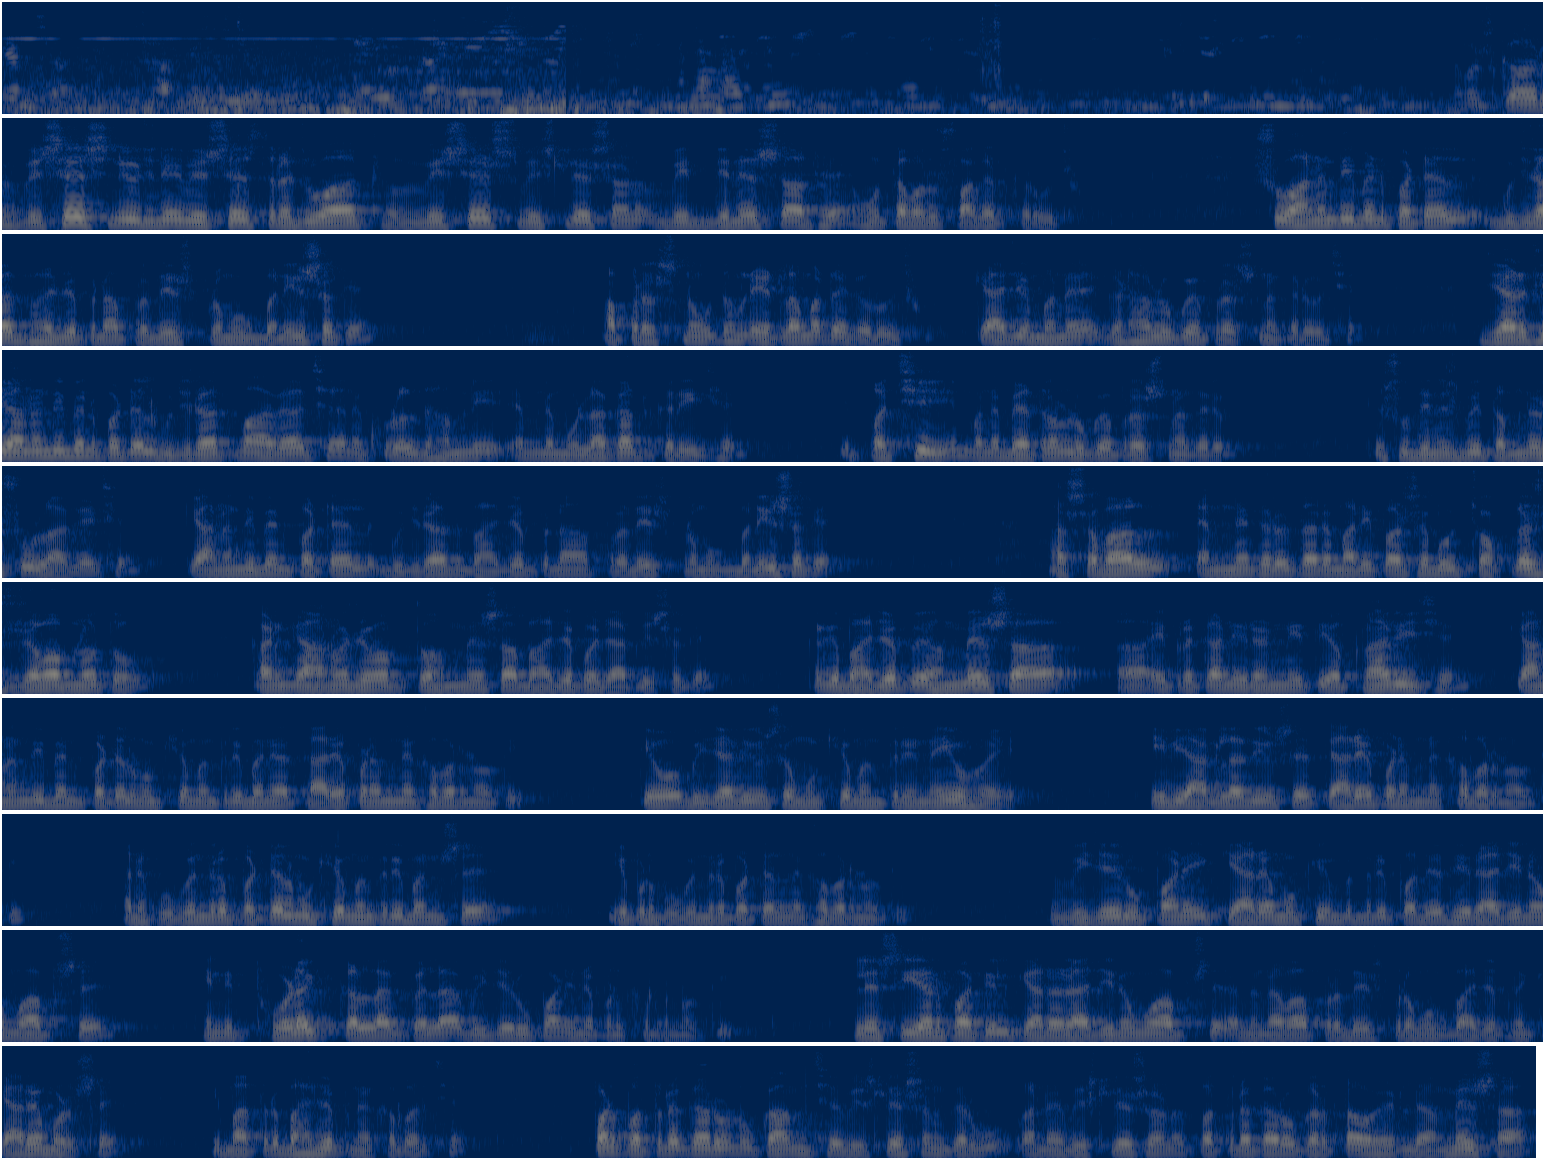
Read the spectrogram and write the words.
નમસ્કાર. વિશેષ ન્યૂઝની વિશેષ રજૂઆત, વિશેષ વિશ્લેષણ વિથ દિનેશ સાથે હું તમારું સ્વાગત કરું છું. શું આનંદીબેન પટેલ ગુજરાત ભાજપના પ્રદેશ પ્રમુખ બની શકે? આ પ્રશ્ન હું તમને એટલા માટે કરું છું કે આજે મને ઘણા લોકોએ પ્રશ્ન કર્યો છે. જ્યારથી આનંદીબેન પટેલ ગુજરાતમાં આવ્યા છે અને ખોડલધામની એમને મુલાકાત કરી છે, એ પછી મને બે ત્રણ લોકોએ પ્રશ્ન કર્યો. કે શું દિનેશભાઈ, તમને શું લાગે છે કે આનંદીબેન પટેલ ગુજરાત ભાજપના પ્રદેશ પ્રમુખ બની શકે? આ સવાલ એમને કર્યો ત્યારે મારી પાસે બહુ ચોક્કસ જવાબ નહોતો, કારણ કે આનો જવાબ તો હંમેશા ભાજપ જ આપી શકે. કારણ કે ભાજપે હંમેશા એ પ્રકારની રણનીતિ અપનાવી છે કે આનંદીબેન પટેલ મુખ્યમંત્રી બન્યા ત્યારે પણ એમને ખબર નહોતી. તેઓ બીજા દિવસે મુખ્યમંત્રી નહીં હોય, એવી આગલા દિવસે ત્યારે પણ એમને ખબર નહોતી. અને ભૂપેન્દ્ર પટેલ મુખ્યમંત્રી બનશે, એ પણ ભૂપેન્દ્ર પટેલને ખબર નહોતી. વિજય રૂપાણી ક્યારે મુખ્યમંત્રી પદેથી રાજીનામું આપશે? એની થોડેક કલાક પહેલાં વિજય રૂપાણીને પણ ખબર નહોતી. એટલે સી આર પાટીલ ક્યારે રાજીનામું આપશે અને નવા પ્રદેશ પ્રમુખ ભાજપને ક્યારે મળશે એ માત્ર ભાજપને ખબર છે. પણ પત્રકારોનું કામ છે વિશ્લેષણ કરવું અને વિશ્લેષણ પત્રકારો કરતા હોય એટલે હંમેશા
